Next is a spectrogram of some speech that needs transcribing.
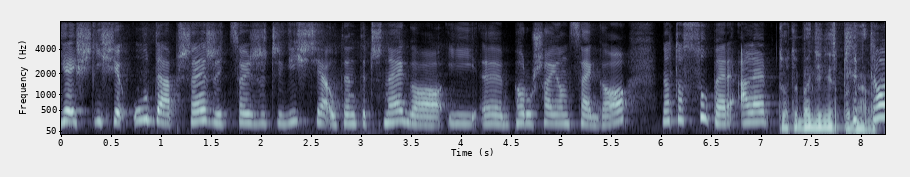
jeśli się uda przeżyć coś rzeczywiście autentycznego i poruszającego, no to super, ale... To to będzie niespodzianka. To,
